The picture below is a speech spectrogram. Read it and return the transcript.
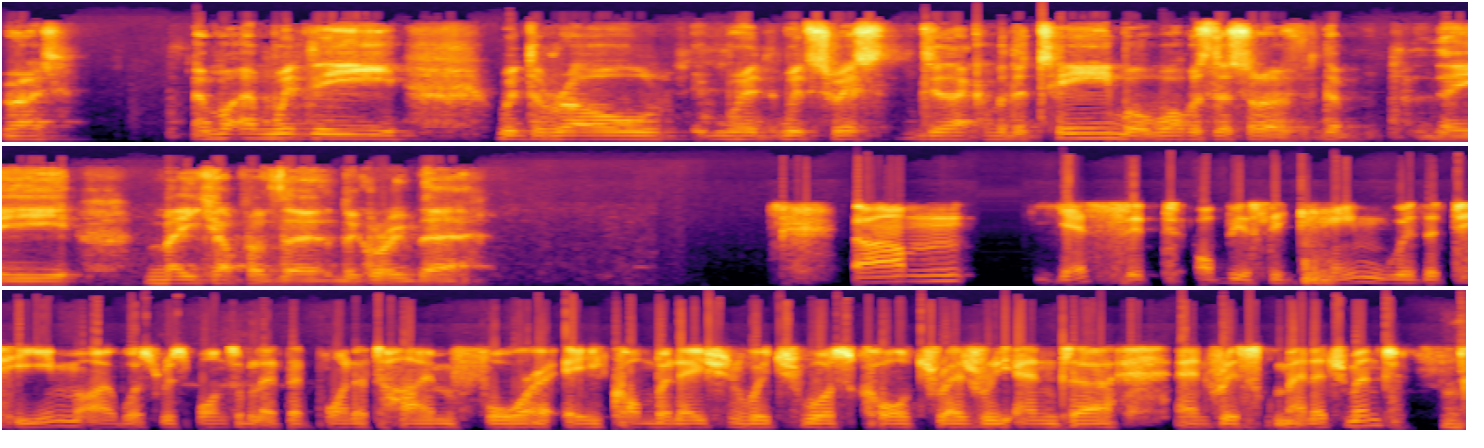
Right. And, and with the with the role with with Swiss, did that come with the team, or what was the sort of the the makeup of the the group there? Um, yes, it obviously came with a team. I was responsible at that point of time for a combination which was called treasury and uh, and risk management. Mm.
